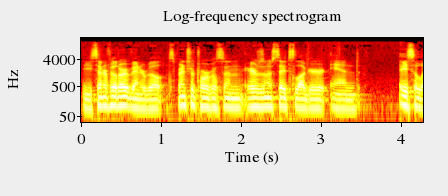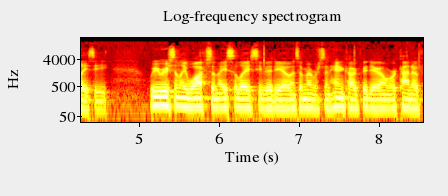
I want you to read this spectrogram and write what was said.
the center fielder at vanderbilt spencer torkelson arizona state slugger and asa lacy we recently watched some asa lacy video and some emerson hancock video and we're kind of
